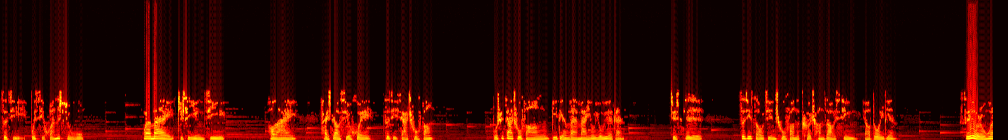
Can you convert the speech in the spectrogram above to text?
自己不喜欢的食物。外卖只是应急，后来还是要学会自己下厨房。不是下厨房比点外卖有优越感，只是自己走进厨房的可创造性要多一点。所以有人问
